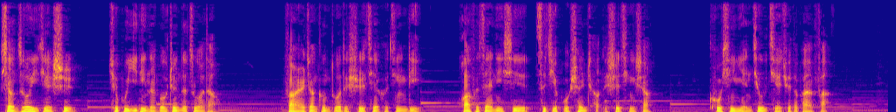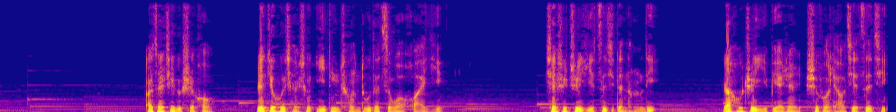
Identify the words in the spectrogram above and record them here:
想做一件事，却不一定能够真的做到，反而将更多的时间和精力花费在那些自己不擅长的事情上，苦心研究解决的办法。而在这个时候，人就会产生一定程度的自我怀疑，先是质疑自己的能力，然后质疑别人是否了解自己，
